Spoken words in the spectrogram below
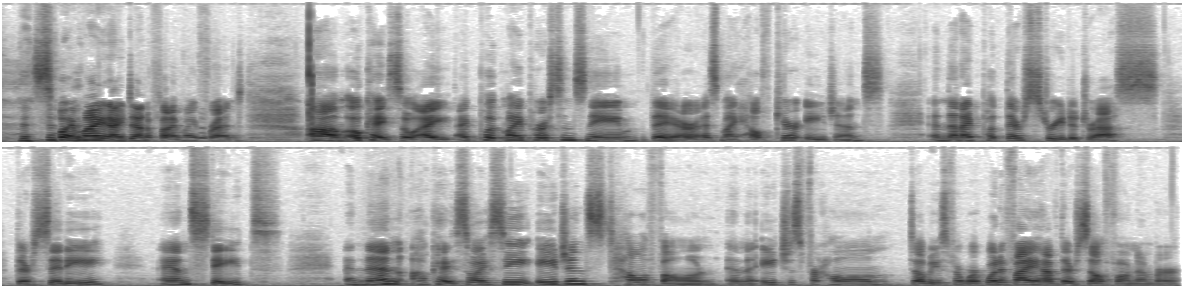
so I might identify my friend. Um, okay, so I, I put my person's name there as my healthcare agent, and then I put their street address, their city, and state. And then, okay, so I see agent's telephone, and the H is for home, W is for work. What if I have their cell phone number?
